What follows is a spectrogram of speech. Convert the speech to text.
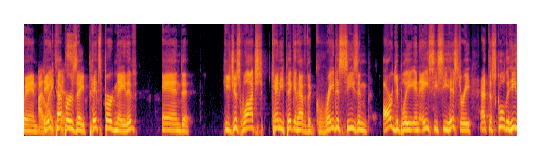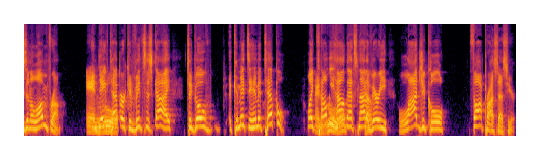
and I Dave like Tepper this. is a Pittsburgh native, and he just watched Kenny Pickett have the greatest season, arguably in ACC history, at the school that he's an alum from. And, Dave Rhule- Tepper convinced this guy to go commit to him at Temple. Like, And tell me how that's not a very logical thought process here.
